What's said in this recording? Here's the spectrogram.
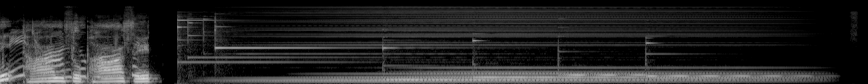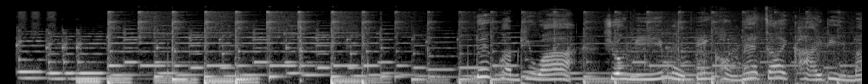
นิทานสุภาษิต ด้วยความที่ว่า ช่วงนี้หมูปิ้งของแม่จ้อยขายดีม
